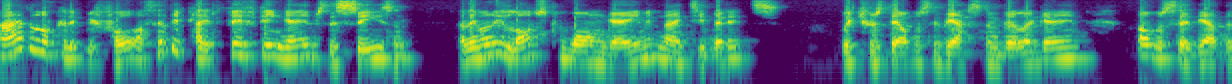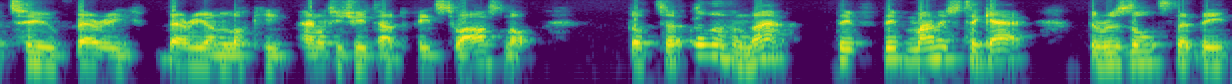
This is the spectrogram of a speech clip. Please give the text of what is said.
I had a look at it before. I think they played 15 games this season, and they've only lost one game in 90 minutes, which was the, obviously the Aston Villa game. Obviously, they had the two very very unlucky penalty shootout defeats to Arsenal, but uh, other than that, they've they've managed to get the results that they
